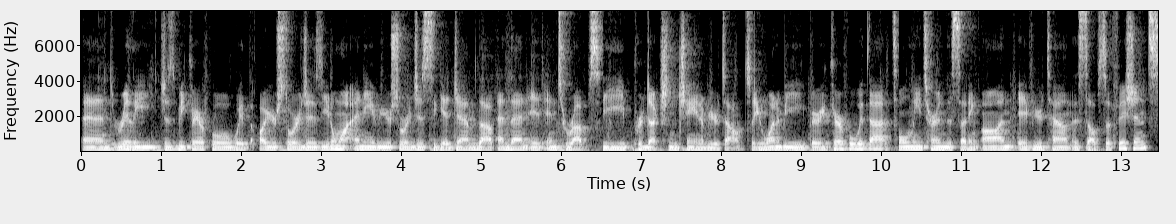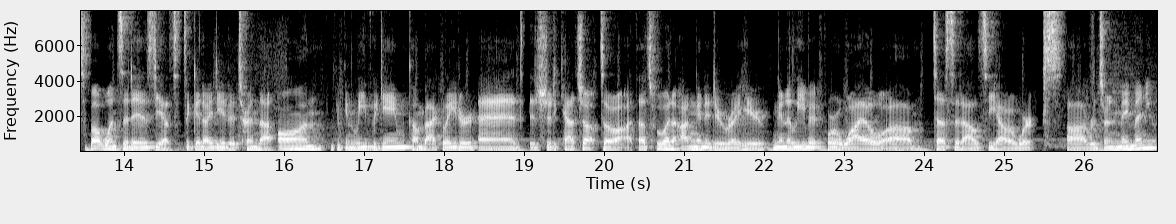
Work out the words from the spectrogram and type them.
and really just be careful with all your storages. You don't want any of your storages to get jammed up and then it interrupts the production chain of your town. So you want to be very careful with that. Only turn the setting on if your town is self-sufficient. But once it is yes it's a good idea to turn that on. You can leave the game come back later and it should catch up. So uh, that's what i'm gonna do right here. I'm gonna leave it for a while um, test it out see how it works. Uh, return the main menu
